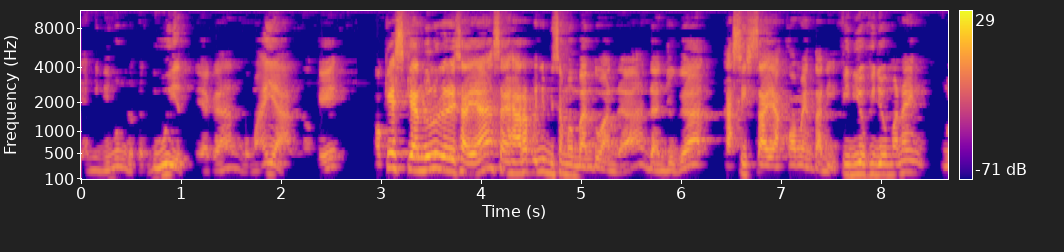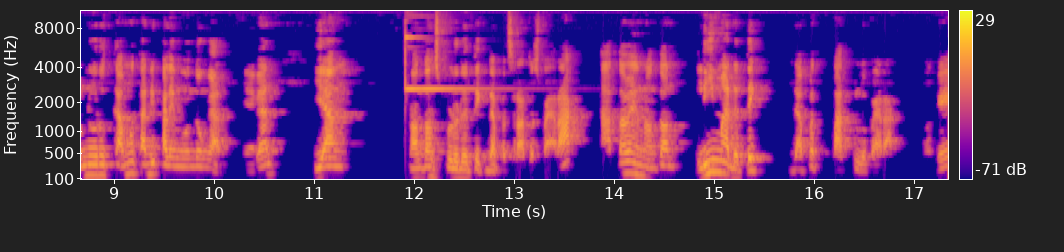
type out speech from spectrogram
ya minimum dapat duit ya kan lumayan oke okay? Oke, sekian dulu dari saya. Saya harap ini bisa membantu Anda dan juga kasih saya komen tadi. Video-video mana yang menurut kamu tadi paling menguntungkan, ya kan? Yang nonton 10 detik dapat 100 perak atau yang nonton 5 detik dapat 40 perak. Oke,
